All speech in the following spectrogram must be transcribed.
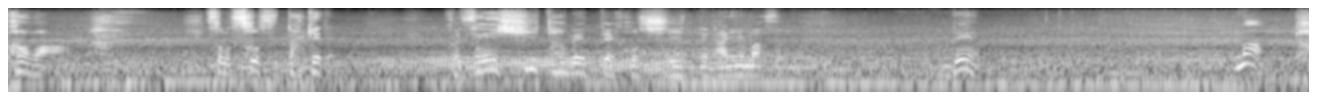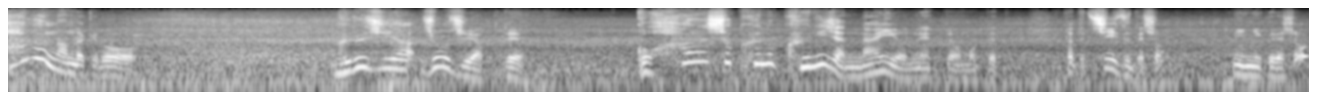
パワー。そのソースだけで。これぜひ食べてほしいってなります。でまあ多分なんだけどグルジアジョージアってご飯食の国じゃないよねって思ってて。だってチーズでしょ？ニンニクでしょ？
